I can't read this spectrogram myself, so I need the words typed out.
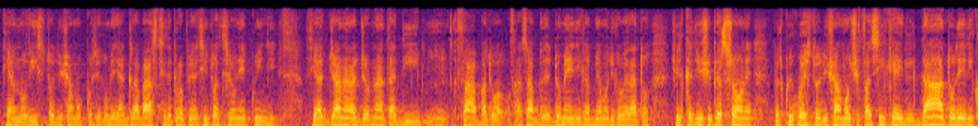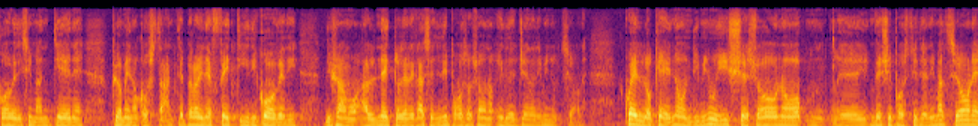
che hanno visto diciamo così, come aggravarsi le proprie situazioni e quindi sia già nella giornata di sabato, fra sabato e domenica abbiamo ricoverato circa 10 persone, per cui questo diciamo, ci fa sì che il dato dei ricoveri si mantiene più o meno costante, però in effetti i ricoveri diciamo, al netto delle case di riposo sono in leggera diminuzione. Quello che non diminuisce sono eh, invece i posti di animazione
